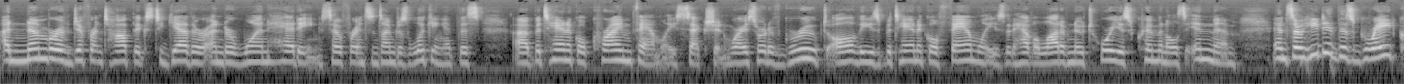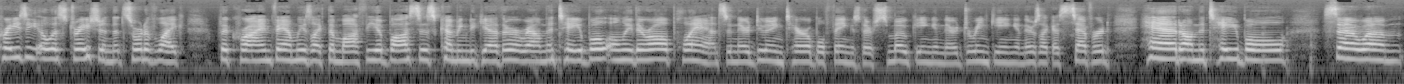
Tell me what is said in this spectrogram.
a number of different topics together under one heading. So, for instance, I'm just looking at this uh, botanical crime family section where I sort of grouped all these botanical families that have a lot of notorious criminals in them. And so he did this great, crazy illustration that's sort of like the crime families, like the mafia bosses coming together around the table, only they're all plants and they're doing terrible things. They're smoking and they're drinking, and there's like a severed head on the table. So, um,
